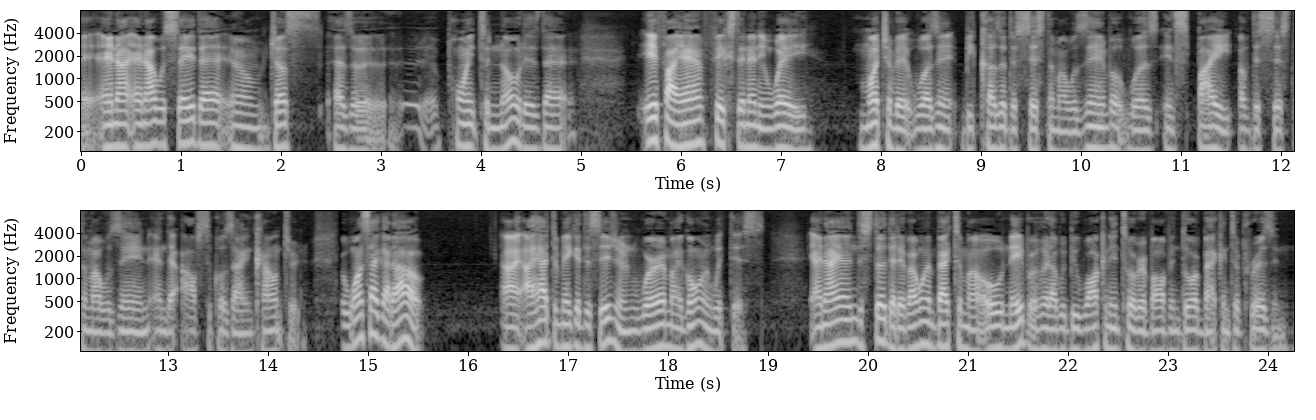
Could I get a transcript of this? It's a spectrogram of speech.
and I and I would say that um, just as a point to note is that if I am fixed in any way, much of it wasn't because of the system I was in, but was in spite of the system I was in and the obstacles I encountered. But once I got out, I, I had to make a decision. Where am I going with this? And I understood that if I went back to my old neighborhood, I would be walking into a revolving door back into prison.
